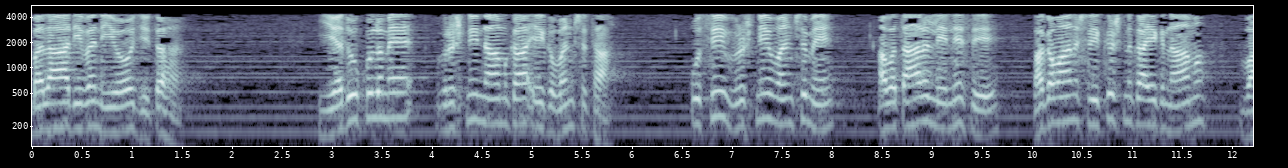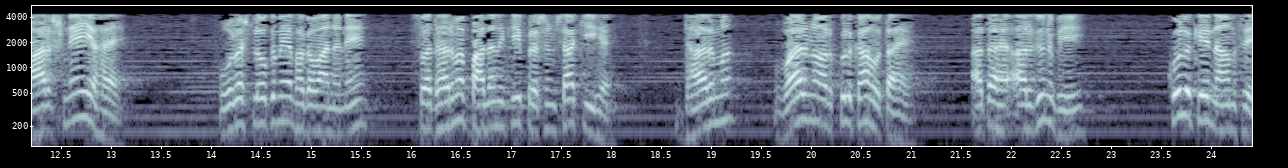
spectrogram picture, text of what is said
बलादिव नियोजित। यदुकुल में वृष्णि नाम का एक वंश था। उसी वृष्णि वंश में अवतार लेने से भगवान श्री कृष्ण का एक नाम वार्ष्णेय है। पूर्व श्लोक में भगवान ने स्वधर्म पालन की प्रशंसा की है। धर्म, वर्ण और कुल का होता है। अतः अर्जुन भी कुल के नाम से,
